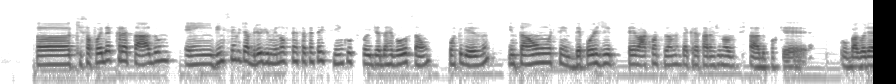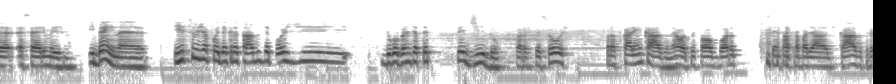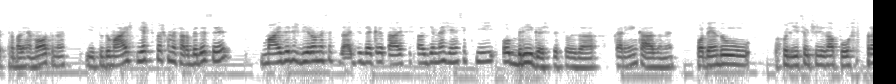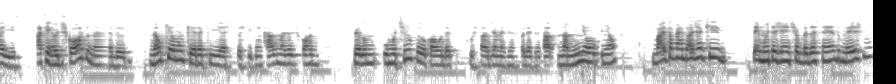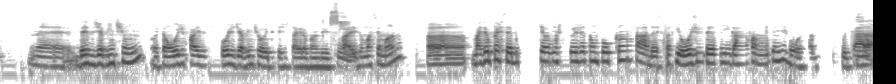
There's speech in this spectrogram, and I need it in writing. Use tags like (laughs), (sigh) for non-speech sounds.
uh, que só foi decretado em 25 de abril de 1975, que foi o dia da Revolução Portuguesa. Então, assim, depois de sei lá quantos anos decretaram de novo esse estado, porque o bagulho é, é sério mesmo. E bem, né, isso já foi decretado depois de do governo já ter pedido para as pessoas para ficarem em casa, né? O pessoal, bora tentar (laughs) trabalhar de casa, tra trabalho remoto, né? E tudo mais. E as pessoas começaram a obedecer, mas eles viram a necessidade de decretar esse estado de emergência que obriga as pessoas a ficarem em casa, né? Podendo a polícia utilizar a força para isso. Assim, eu discordo, né? Do, não que eu não queira que as pessoas fiquem em casa, mas eu discordo pelo o motivo pelo qual o, de, o estado de emergência foi decretado, na minha opinião. Mas a verdade é que tem muita gente obedecendo mesmo, né, desde o dia 21, então hoje faz, hoje dia 28 que a gente está gravando isso, Sim. faz uma semana, uh, mas eu percebo que algumas pessoas já estão um pouco cansadas, só que hoje teve engarrafamento em Lisboa, sabe?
